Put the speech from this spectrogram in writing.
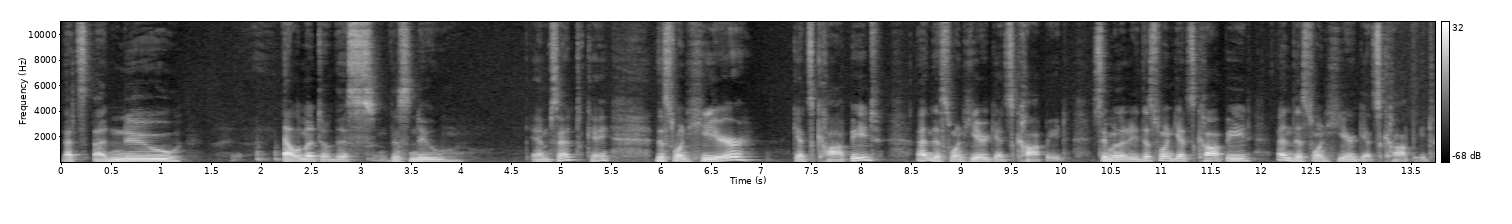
That's a new element of this, this new M set, okay? This one here gets copied and this one here gets copied. Similarly, this one gets copied, and this one here gets copied.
